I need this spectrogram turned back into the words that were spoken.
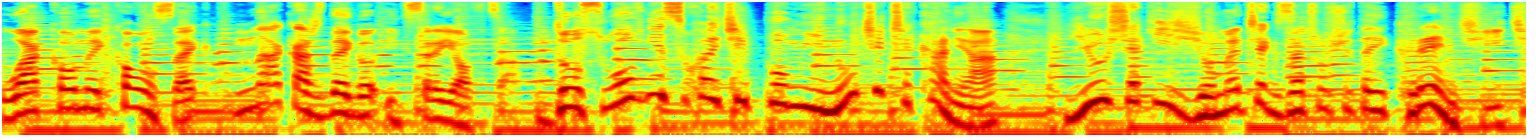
łakomy kąsek na każdego X-rayowca. Dosłownie, słuchajcie, po minucie czekania już jakiś ziomeczek zaczął się tutaj kręcić.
